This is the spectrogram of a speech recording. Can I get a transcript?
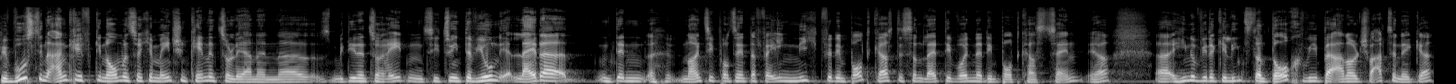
bewusst in Angriff genommen, solche Menschen kennenzulernen, äh, mit ihnen zu reden, sie zu interviewen. Leider in den 90 Prozent der Fällen nicht für den Podcast. Das sind Leute, die wollen nicht im Podcast sein. Ja. Hin und wieder gelingt es dann doch, wie bei Arnold Schwarzenegger.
